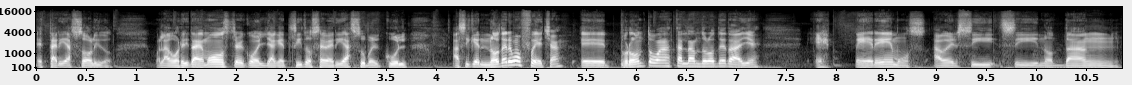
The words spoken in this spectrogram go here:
estaría sólido. Con la gorrita de Monster, con el jacketcito, se vería súper cool. Así que no tenemos fecha. Eh, pronto van a estar dando los detalles. Esperemos a ver si, si nos dan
